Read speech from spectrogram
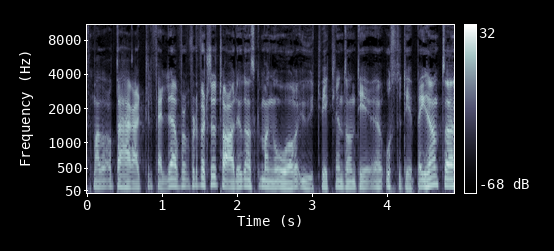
for meg at det her er tilfeldig. For, for det første så tar det jo ganske mange år å utvikle en sånn ostetype. ikke sant? Så,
